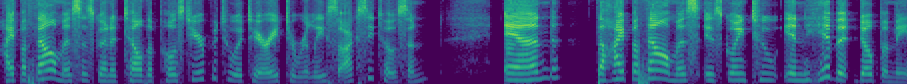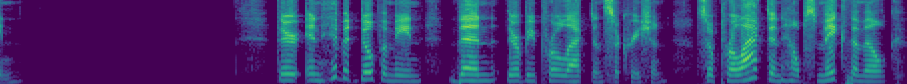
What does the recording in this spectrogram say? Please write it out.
Hypothalamus is going to tell the posterior pituitary to release oxytocin, and the hypothalamus is going to inhibit dopamine. They inhibit dopamine, then there'll be prolactin secretion. So prolactin helps make the milk.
